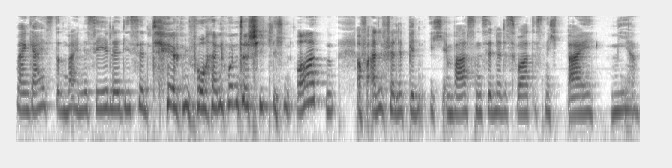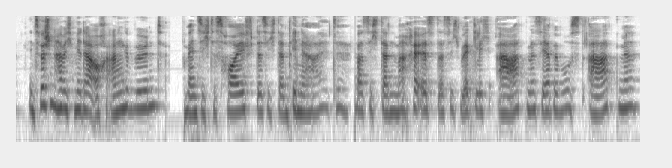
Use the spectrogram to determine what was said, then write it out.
mein Geist und meine Seele, die sind irgendwo an unterschiedlichen Orten. Auf alle Fälle bin ich im wahrsten Sinne des Wortes nicht bei mir. Inzwischen habe ich mir da auch angewöhnt, wenn sich das häuft, dass ich dann innehalte. Was ich dann mache, ist, dass ich wirklich atme, sehr bewusst atme.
